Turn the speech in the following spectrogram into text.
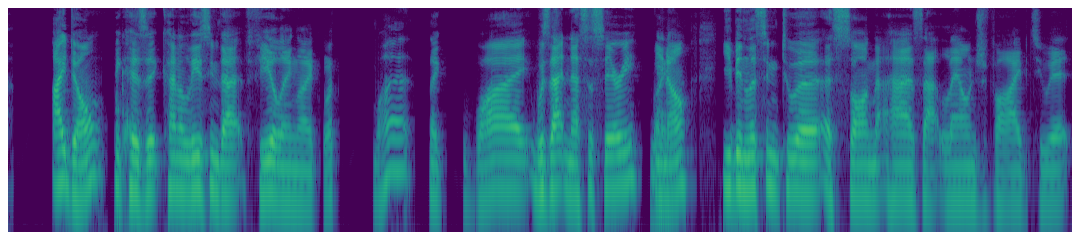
I don't because it kind of leaves me that feeling like what what like why was that necessary? You know, you've been listening to a, a song that has that lounge vibe to it,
